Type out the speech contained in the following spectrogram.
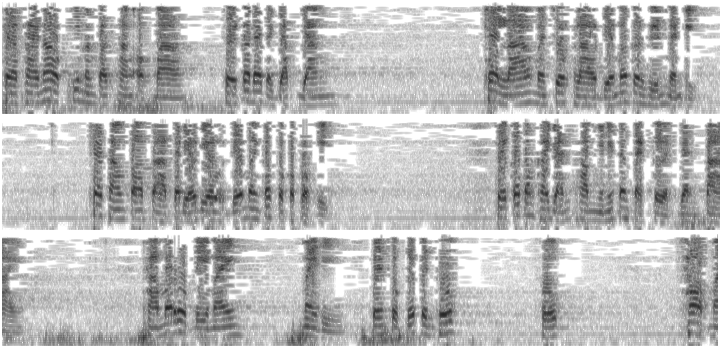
แต่ภายนอกที่มันประทังออกมา เธอก็ได้แต่ยับยัง้งแค่ล้างมันชั่วคราวเดี๋ยวมันก็หืนเหมือนอีก แค่ทำความสะอาดแต่เดี๋ยวเดียวเดี๋ยวมันก็สกปรกอีก เธอก็ต้องขยันทำอย่างนี้ตั้งแต่เกิดยันตาย ถามว่ารูปดีไหม ไม่ดี เป็นสุขหรือเป็นทุกข์ ทุกข์ ชอบไหม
